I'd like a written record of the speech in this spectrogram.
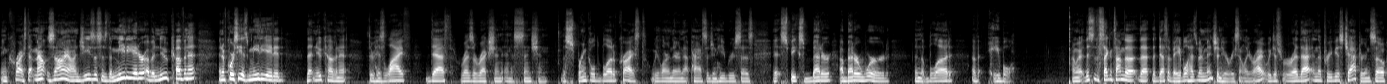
in Christ. At Mount Zion, Jesus is the mediator of a new covenant. And of course, he has mediated that new covenant through his life, death, resurrection, and ascension. The sprinkled blood of Christ, we learn there in that passage in Hebrews, says it speaks better, a better word than the blood of Abel. And this is the second time the, that the death of Abel has been mentioned here recently, right? We just read that in the previous chapter. And so,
